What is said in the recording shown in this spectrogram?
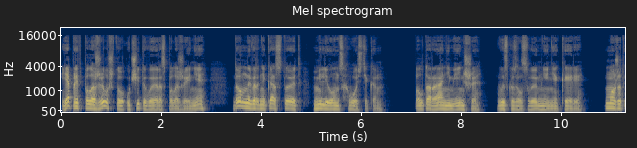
Я предположил, что, учитывая расположение, Дом наверняка стоит миллион с хвостиком. Полтора, не меньше, высказал свое мнение Кэрри. Может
